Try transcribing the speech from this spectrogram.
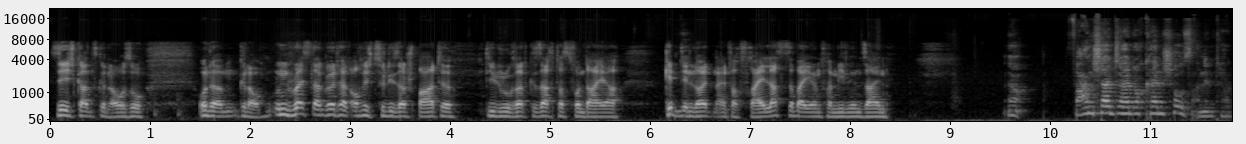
seh ich ganz genauso. Und ähm, genau. Und Wrestler gehört halt auch nicht zu dieser Sparte, die du gerade gesagt hast. Von daher, gib den Leuten einfach frei. Lasst sie bei ihren Familien sein. Ja. Veranstaltet halt auch keine Shows an dem Tag.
